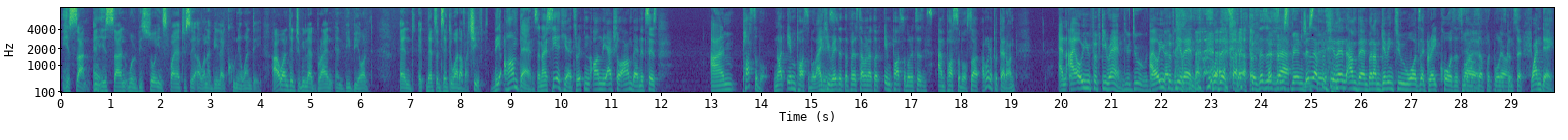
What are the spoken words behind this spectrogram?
his son. And mm. his son will be so inspired to say, I want to be like Khune one day. I wanted to be like Brian and be beyond. And it- that's exactly what I've achieved. the armbands, and I see it here. It's written on the actual armband. It says, "I'm possible, not impossible." I actually Yes. read it the first time and I thought impossible. It says, "I'm possible." So I'm going to put that on. And I owe you 50 rand. You do. I owe you that- 50 rand for this. Because this That is, uh, this is a there. 50 rand armband, but I'm giving towards a great cause as far Yeah. as uh, football is concerned. One day,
